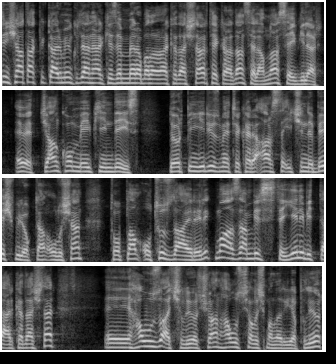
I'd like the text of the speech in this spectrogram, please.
İnşaat Akbik Gayrimenkul'den herkese merhabalar arkadaşlar. Tekrardan selamlar, sevgiler. Evet, Cancom mevkiindeyiz. 4700 metrekare arsa içinde 5 bloktan oluşan toplam 30 dairelik muazzam bir site. Yeni bitti arkadaşlar. Ee, havuzu açılıyor şu an. Havuz çalışmaları yapılıyor.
